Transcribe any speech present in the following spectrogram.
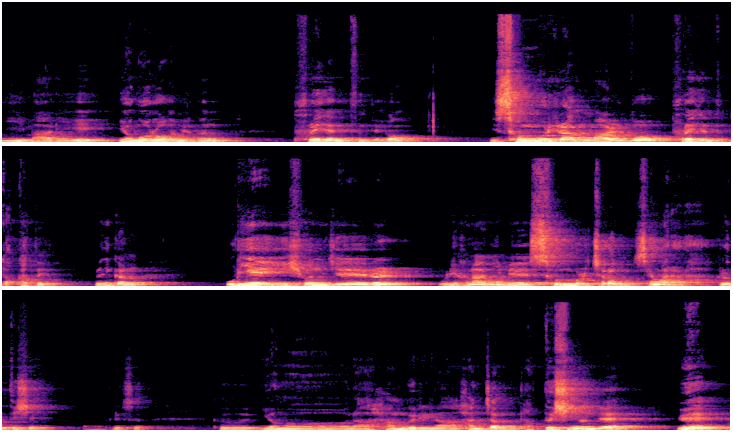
이 말이 영어로 하면은 프레젠트인데요. 이 선물이란 말도 프레젠트 똑같아요. 그러니까 우리의 이 현재를 우리 하나님의 선물처럼 생활하라 그런 뜻이에요. 그래서 그 영어나 한글이나 한자는 다 뜻이 있는데 왜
